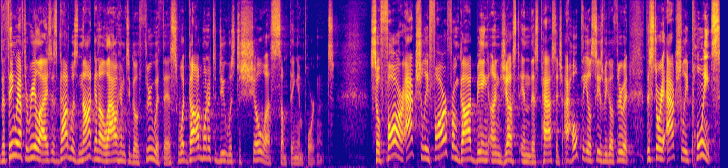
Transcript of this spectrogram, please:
The thing we have to realize is God was not going to allow him to go through with this. What God wanted to do was to show us something important. So far, actually, far from God being unjust in this passage, I hope that you'll see as we go through it, this story actually points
